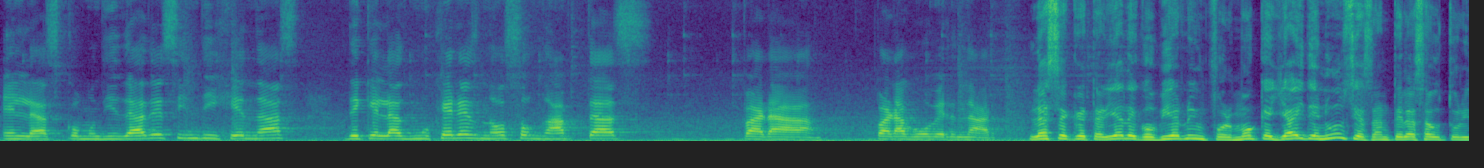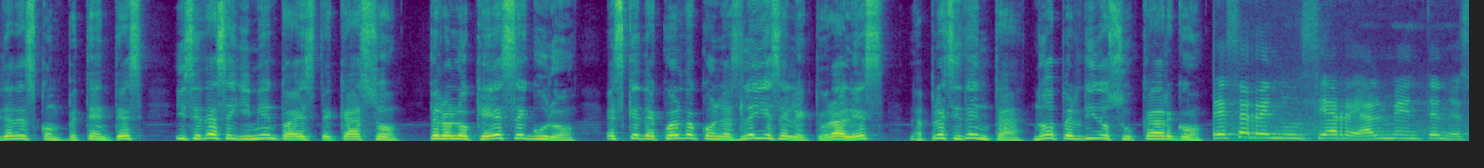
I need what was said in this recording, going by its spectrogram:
En las comunidades indígenas de que las mujeres no son aptas para, para gobernar. La Secretaría de Gobierno informó que ya hay denuncias ante las autoridades competentes y se da seguimiento a este caso. Pero lo que es seguro es que de acuerdo con las leyes electorales, la presidenta no ha perdido su cargo. Esa renuncia realmente no es,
